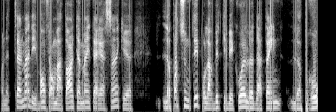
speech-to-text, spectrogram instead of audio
On a tellement des bons formateurs, tellement intéressants que l'opportunité pour l'arbitre québécois d'atteindre le pro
